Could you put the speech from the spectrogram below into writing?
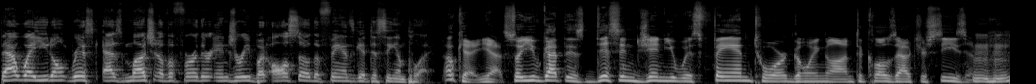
that way you don't risk as much of a further injury, but also the fans get to see him play. Okay, yeah. So you've got this disingenuous fan tour going on to close out your season. Mm-hmm.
